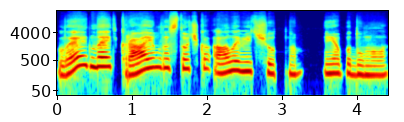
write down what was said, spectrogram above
Ледь-ледь, краєм листочка, але відчутно. Я подумала,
